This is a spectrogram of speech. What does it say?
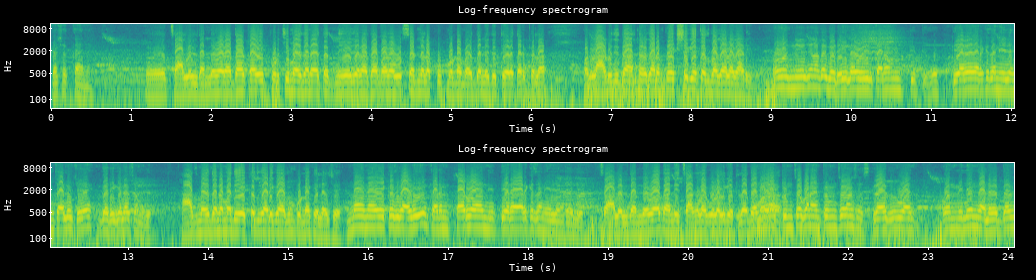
कशात काय नाही. चालेल धन्यवाद. आता काही पुढची मैदान येतात नियोजन आता बघा उसरण्याला खूप मोठं मैदान येते तेरा तारखेला. मग लाडू तिथं असणार कारण प्रेक्षक येतात बघायला गाडी. हो नियोजन आता घरी गेला होईल कारण तेरा तारखेचं नियोजन चालूच आहे घरी गेला समजेल आज मैदानामध्ये एकच गाडी काय अजून पुन्हा खेळायची आहे. नाही नाही एकच गाडी कारण परवा नि- तेरा तारखेचं नियोजन चालू आहे. चालेल धन्यवाद आणि चांगला गुलाल घेतला धन्यवाद तुमचं पण आणि तुमचं पण सबस्क्राईब वन वन मिलियन झाल्याबद्दल.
